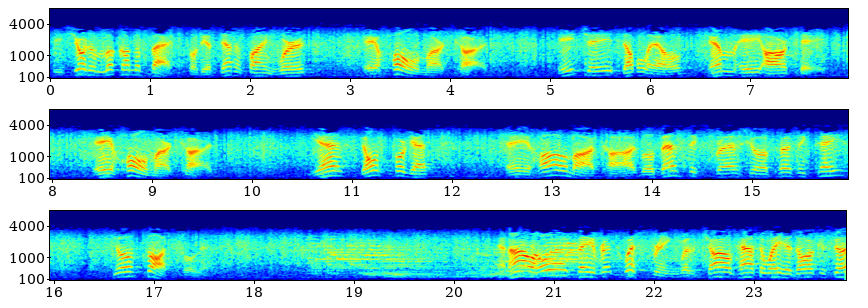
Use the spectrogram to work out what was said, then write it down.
be sure to look on the back for the identifying words, a Hallmark card. H A L L M A R K. A Hallmark card. Yes, don't forget, A Hallmark card will best express your perfect taste, your thoughtfulness. and now an old favorite, Whispering, with Charles Hathaway, his orchestra,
